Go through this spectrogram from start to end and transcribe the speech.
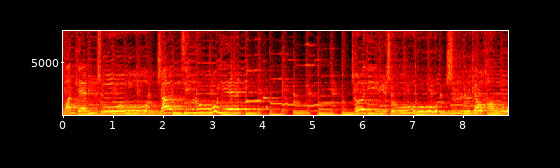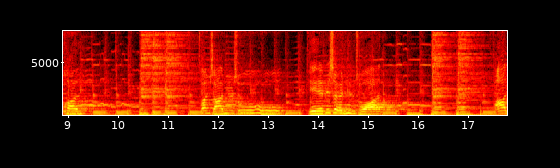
钻天树，深情如烟；这地树，是条好汉。穿山术，铁臂神穿；翻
